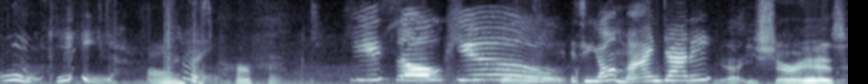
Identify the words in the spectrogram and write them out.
Ooh, kitty. Oh, he's perfect. He's so cute. Is he all mine, Daddy? Yeah, he sure is.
